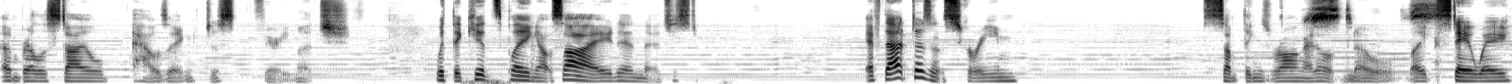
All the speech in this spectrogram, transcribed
umbrella style housing, just very much with the kids playing outside and it just if that doesn't scream something's wrong, I don't know. Like stay away.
